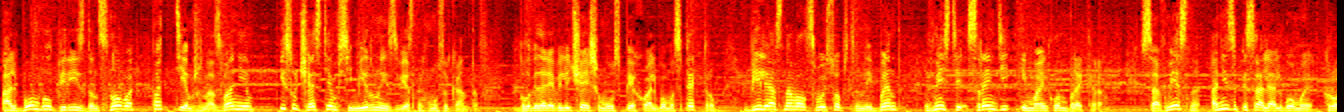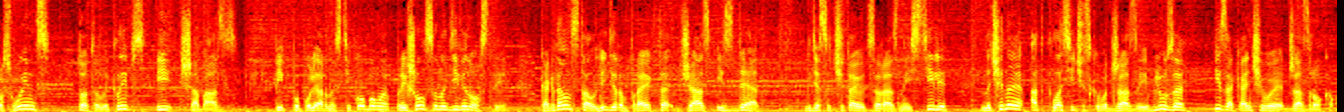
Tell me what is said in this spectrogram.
альбом был переиздан снова под тем же названием и с участием всемирно известных музыкантов. Благодаря величайшему успеху альбома «Спектрум» Билли основал свой собственный бенд вместе с Рэнди и Майклом Брекером. Совместно они записали альбомы «Crosswinds», «Total Eclipse» и «Shabazz». Пик популярности Кобома пришелся на 90-е, когда он стал лидером проекта «Jazz is Dead», где сочетаются разные стили, начиная от классического джаза и блюза и заканчивая джаз-роком.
